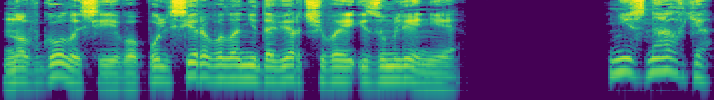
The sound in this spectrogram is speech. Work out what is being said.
но в голосе его пульсировало недоверчивое изумление — не знал я,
